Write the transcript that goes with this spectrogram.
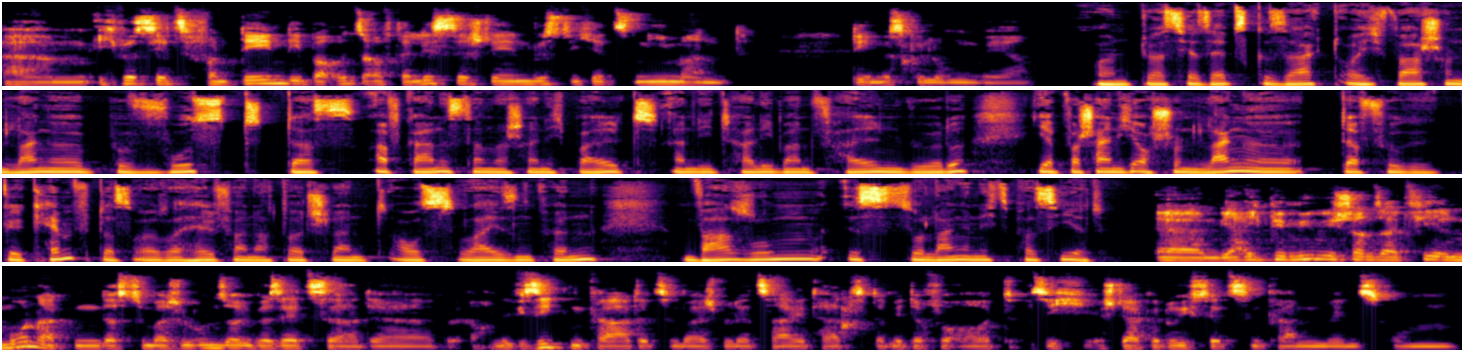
Ähm, ich wüsste jetzt von denen, die bei uns auf der Liste stehen, wüsste ich jetzt niemand, dem es gelungen wäre. Und du hast ja selbst gesagt, euch war schon lange bewusst, dass Afghanistan wahrscheinlich bald an die Taliban fallen würde. Ihr habt wahrscheinlich auch schon lange dafür gekämpft, dass eure Helfer nach Deutschland ausreisen können. Warum ist so lange nichts passiert? Ähm, ja, ich bemühe mich schon seit vielen Monaten, dass zum Beispiel unser Übersetzer, der auch eine Visitenkarte zum Beispiel der Zeit hat, damit er vor Ort sich stärker durchsetzen kann, wenn es um,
